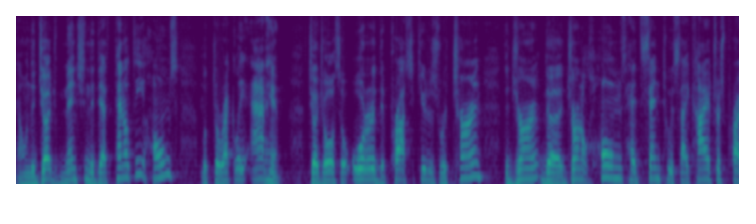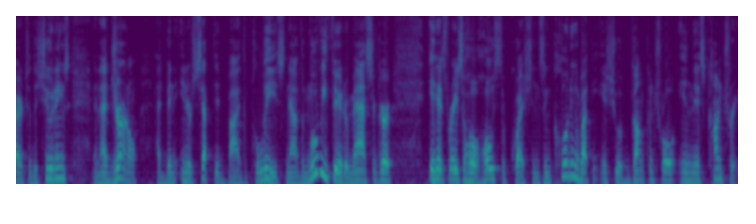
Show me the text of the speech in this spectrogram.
Now, when the judge mentioned the death penalty, Holmes looked directly at him. Judge also ordered that prosecutors return the, the journal Holmes had sent to a psychiatrist prior to the shootings, and that journal had been intercepted by the police. Now, the movie theater massacre, it has raised a whole host of questions, including about the issue of gun control in this country.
